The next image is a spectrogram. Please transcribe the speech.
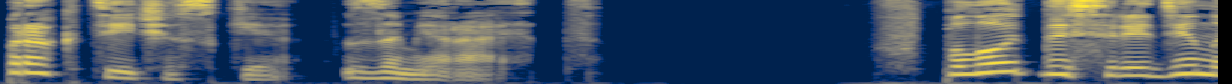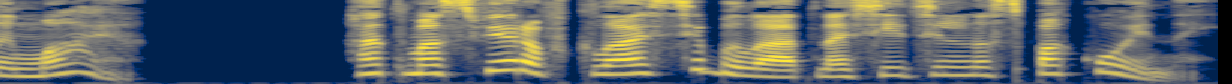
практически замирает. Вплоть до середины мая Атмосфера в классе была относительно спокойной.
